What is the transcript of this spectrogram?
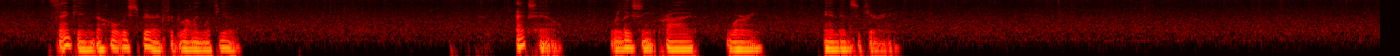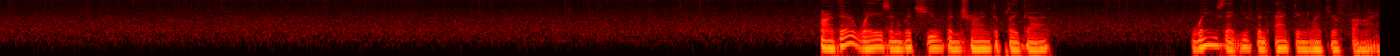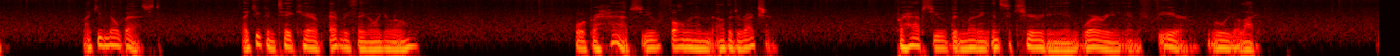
thanking the Holy Spirit for dwelling with you. Exhale, releasing pride, worry, and insecurity. Are there ways in which you've been trying to play God? Ways that you've been acting like you're fine, like you know best, like you can take care of everything on your own? Or perhaps you've fallen in the other direction. Perhaps you've been letting insecurity and worry and fear rule your life.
